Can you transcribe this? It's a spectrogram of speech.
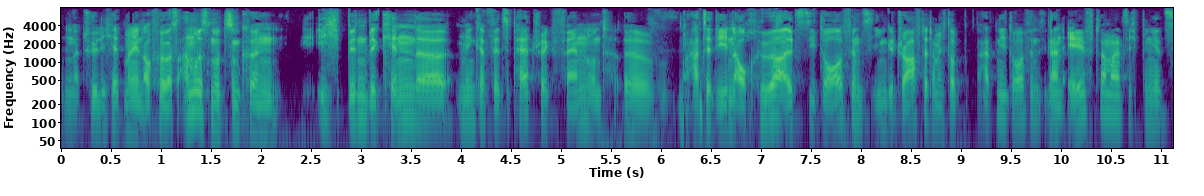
Natürlich hätte man den auch für was anderes nutzen können. Ich bin bekennender Minka Fitzpatrick-Fan und äh, hatte den auch höher, als die Dolphins ihn gedraftet haben. Ich glaube, hatten die Dolphins ihn an elf damals? Ich bin jetzt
